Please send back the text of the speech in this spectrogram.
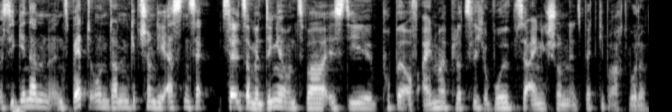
Sie gehen dann ins Bett und dann gibt es schon die ersten sel seltsamen Dinge. Und zwar ist die Puppe auf einmal plötzlich, obwohl sie eigentlich schon ins Bett gebracht wurde,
